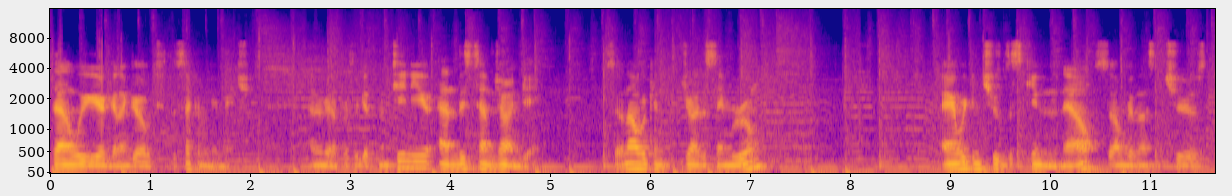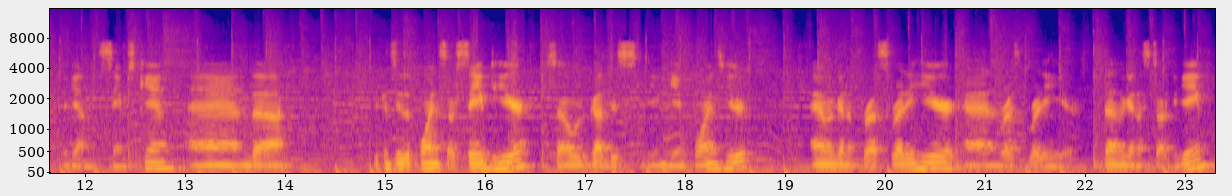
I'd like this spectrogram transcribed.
Then we are gonna go to the second image and we're gonna press get continue and this time join game. So now we can join the same room. And we can choose the skin now. So I'm gonna choose again the same skin. And uh, you can see the points are saved here. So we've got this in-game points here and we're gonna press ready here and rest ready here. Then we're gonna start the game.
